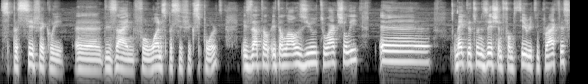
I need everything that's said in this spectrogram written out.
specifically uh, designed for one specific sport is that it allows you to actually uh, make the transition from theory to practice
